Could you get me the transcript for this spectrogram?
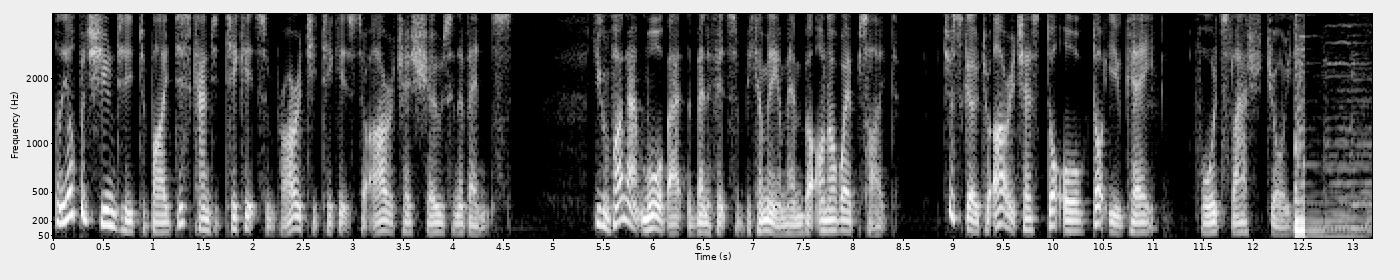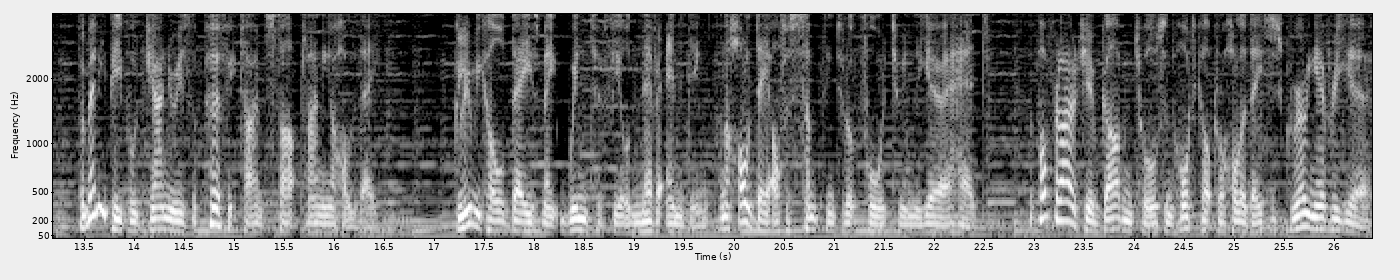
and the opportunity to buy discounted tickets and priority tickets to RHS shows and events. You can find out more about the benefits of becoming a member on our website. Just go to rhs.org.uk forward slash join. For many people, January is the perfect time to start planning a holiday. Gloomy cold days make winter feel never ending, and a holiday offers something to look forward to in the year ahead. The popularity of garden tours and horticultural holidays is growing every year,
